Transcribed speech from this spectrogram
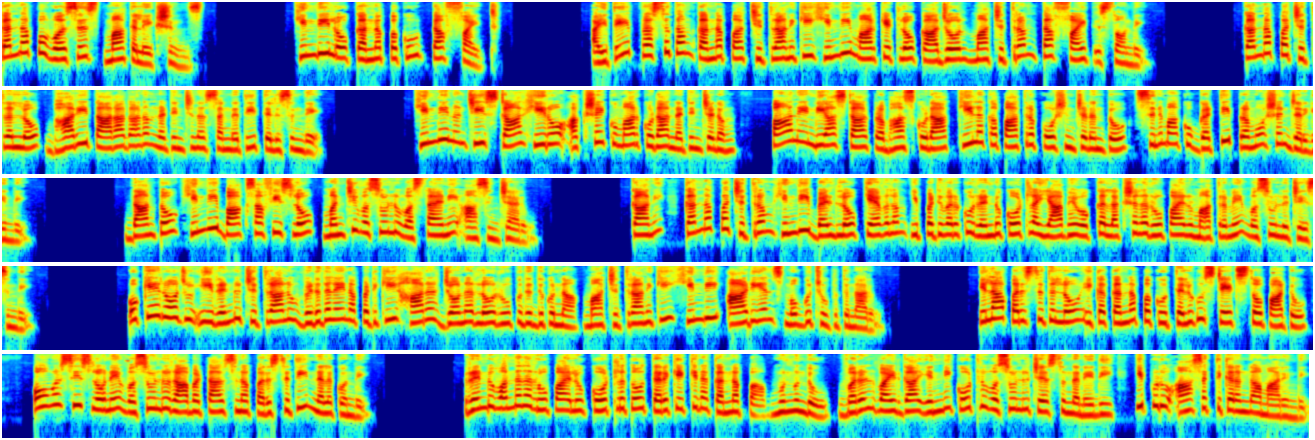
Kannappa versus మా collections. హిందీలో కన్నప్పకు tough fight. అయితే ప్రస్తుతం కన్నప్ప చిత్రానికి హిందీ మార్కెట్లో కాజోల్ మా చిత్రం టఫ్ ఫైట్ ఇస్తోంది. కన్నప్ప చిత్రంలో భారీ తారాగాణం నటించిన సంగతి తెలిసిందే. హిందీ నుంచి స్టార్ హీరో అక్షయ్ కుమార్ కూడా నటించడం పాన్ ఇండియా స్టార్ ప్రభాస్ కూడా కీలక పాత్ర పోషించడంతో సినిమాకు గట్టి ప్రమోషన్ జరిగింది. దాంతో హిందీ బాక్సాఫీస్లో మంచి వసూళ్ళు వస్తాయని ఆశించారు. కాని కన్నప్ప చిత్రం హిందీ బెల్డ్లో కేవలం ఇప్పటివరకు రెండు కోట్ల యాభై ఒక్క లక్షల రూపాయలు మాత్రమే వసూళ్ళు చేసింది. ఒకే రోజు ఈ రెండు చిత్రాలు విడుదలైనప్పటికీ హారర్ జోనర్లో రూపుదిద్దుకున్న మా చిత్రానికి హిందీ ఆడియన్స్ మొగ్గు చూపుతున్నారు. ఇలా పరిస్థితుల్లో ఇక కన్నప్పకు తెలుగు స్టేట్స్తో పాటు ఓవర్సీస్లోనే వసూళ్ళు రాబట్టాల్సిన పరిస్థితి నెలకొంది. రెండు వందల రూపాయలు కోట్లతో తెరకెక్కిన కన్నప్ప మున్ముందు వరల్డ్ వైడ్గా ఎన్ని కోట్లు వసూళ్ళు చేస్తుందనేది ఇప్పుడు ఆసక్తికరంగా మారింది.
